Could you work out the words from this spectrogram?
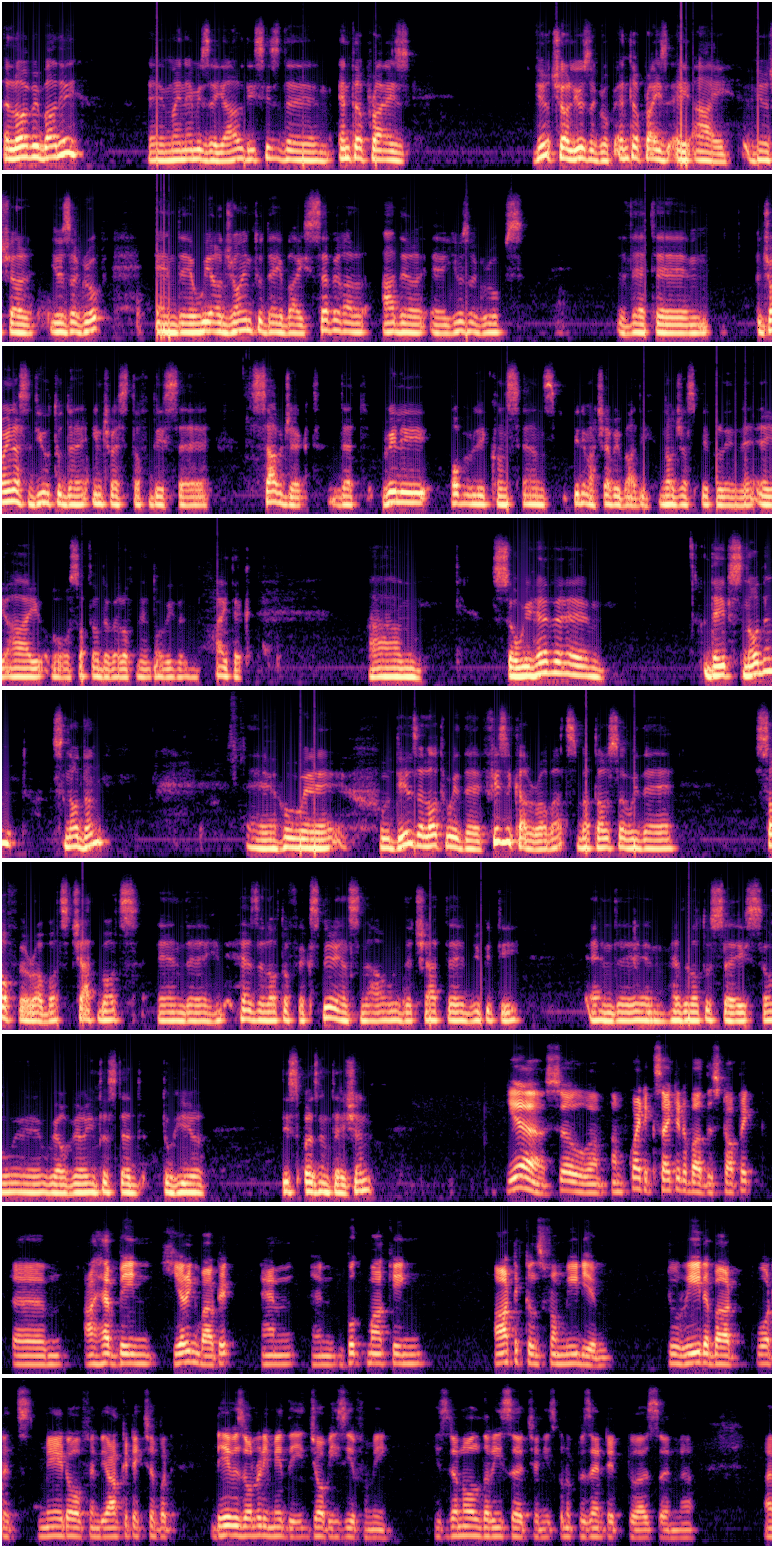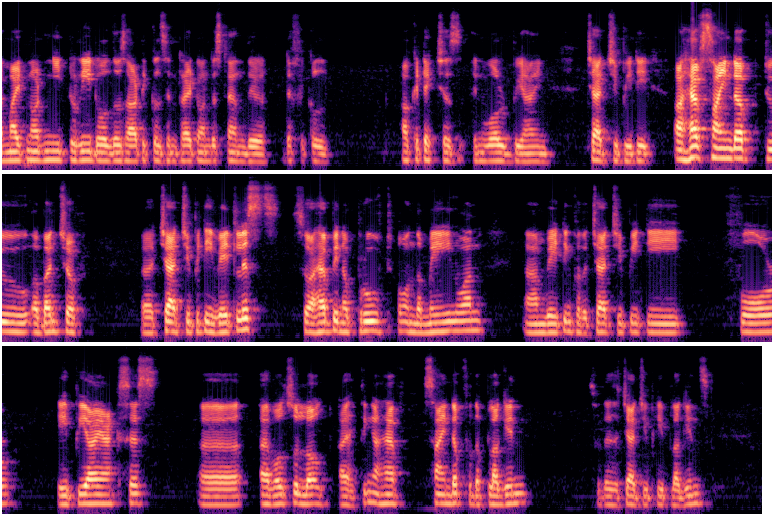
Hello, everybody. Uh, my name is Eyal. This is the Enterprise Virtual User Group, Enterprise AI Virtual User Group. And uh, we are joined today by several other uh, user groups that um, join us due to the interest of this uh, subject that really probably concerns pretty much everybody, not just people in AI or software development or even high tech. Um, so we have um, Dave Snowdon, Snowdon, uh, who uh, who deals a lot with the physical robots, but also with the software robots, chatbots, and uh, has a lot of experience now with the Chat GPT, and has a lot to say. So we are very interested to hear this presentation. Yeah, so um, I'm quite excited about this topic. Um, I have been hearing about it and and bookmarking articles from Medium to read about what it's made of and the architecture. But Dave has already made the job easier for me. He's done all the research and he's going to present it to us. And uh, I might not need to read all those articles and try to understand the difficult architectures involved behind ChatGPT. I have signed up to a bunch of uh, ChatGPT waitlists. So I have been approved on the main one. I'm waiting for the ChatGPT 4 API access. Uh, I've also logged, I think I have signed up for the plugin. So there's a ChatGPT plugins.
